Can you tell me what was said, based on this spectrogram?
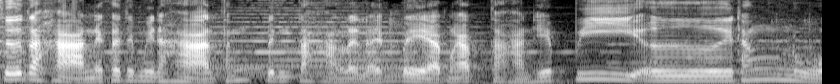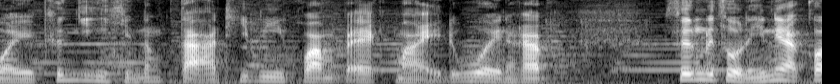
ซึ่งทหารเนี่ยก็จะมีทหารทั้งเป็นทหารหลาย ๆ แบบครับ ทหารเฮฟวี่เอ่ยทั้งหน่วยเครื่องยิงหินต่าง ๆ ที่มีความแปลกใหม่ด้วยนะครับซึ่งในส่วนนี้เนี่ยก็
